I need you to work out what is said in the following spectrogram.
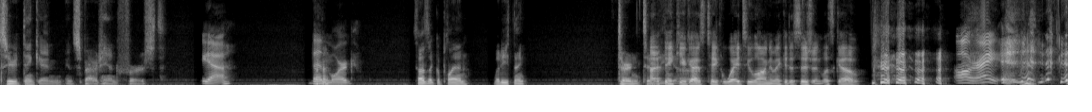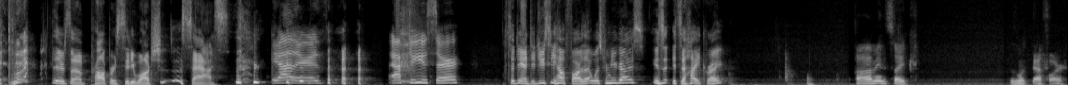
So you're thinking inspired hand first. Yeah. Then Okay. morgue. Sounds like a plan. What do you think? Turn to. I the, think you uh, guys take way too long to make a decision. Let's go. All right. There's a proper city watch sass. yeah, there is. After you, sir. So Dan, did you see how far that was from you guys? Is it, it's a hike, right? Uh, I mean, it's like It doesn't look that far.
